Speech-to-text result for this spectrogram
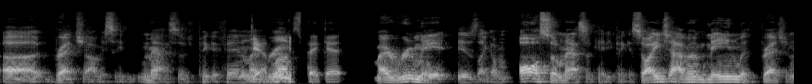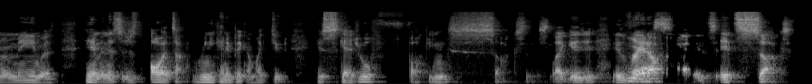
uh Gretch, obviously, massive Pickett fan. my yeah, loves Pickett my roommate is like I'm also massive Kenny Pickett. So I each have a main with Gretch and a main with him, and this is just all the time. We need Kenny Pickett. I'm like, dude, his schedule fucking sucks. This like it, it right yes. off it's it sucks.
